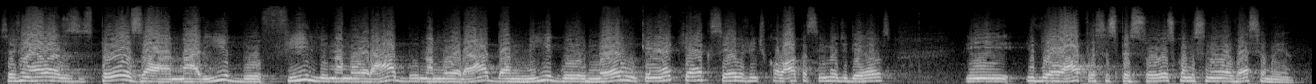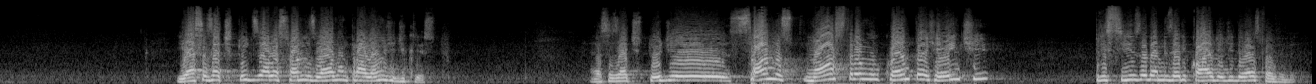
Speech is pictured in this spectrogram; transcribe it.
Sejam elas esposa, marido, filho, namorado, namorada, amigo, irmão, quem é que é que seja, a gente coloca acima de Deus e idolatra essas pessoas como se não houvesse amanhã. E essas atitudes elas só nos levam para longe de Cristo. Essas atitudes só nos mostram o quanto a gente precisa da misericórdia de Deus para viver.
